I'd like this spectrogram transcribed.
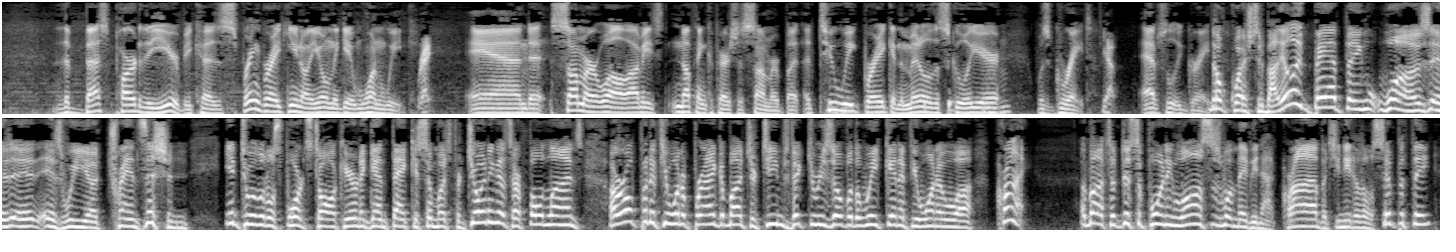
the best part of the year because spring break, you know, you only get one week. Right. And summer, well, I mean, nothing compares to summer, but a two week break in the middle of the school year was great. Yep. Absolutely great. No question about it. The only bad thing was as, as we uh, transition into a little sports talk here. And again, thank you so much for joining us. Our phone lines are open if you want to brag about your team's victories over the weekend. If you want to uh, cry about some disappointing losses, well, maybe not cry, but you need a little sympathy.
